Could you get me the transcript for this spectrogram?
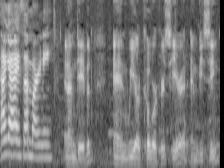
Hi guys, I'm Marnie. And I'm David, and we are coworkers here at NBC.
